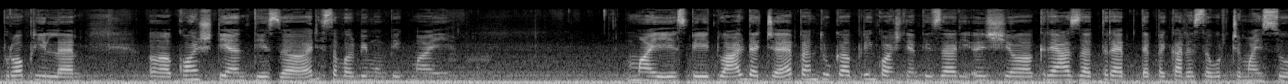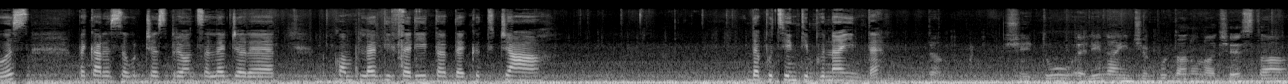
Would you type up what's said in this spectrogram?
propriile uh, conștientizări, să vorbim un pic mai mai spiritual. De ce? Pentru că prin conștientizări își uh, creează trepte pe care să urce mai sus, pe care să urce spre o înțelegere complet diferită decât cea de puțin timp înainte. Da. Și tu, Elina, ai început anul acesta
